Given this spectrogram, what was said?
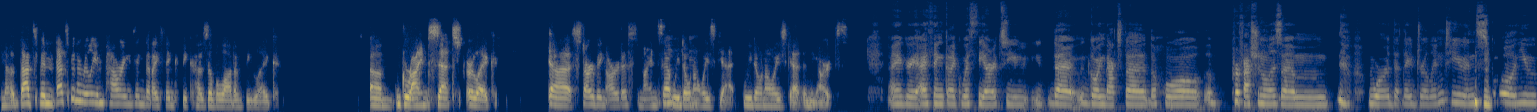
You know, that's been that's been a really empowering thing that I think because of a lot of the like um grind set or like uh starving artist mindset mm-hmm. we don't mm-hmm. always get. We don't always get in the arts. I agree. I think like with the arts, you, you the going back to the the whole professionalism word that they drill into you in school, you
